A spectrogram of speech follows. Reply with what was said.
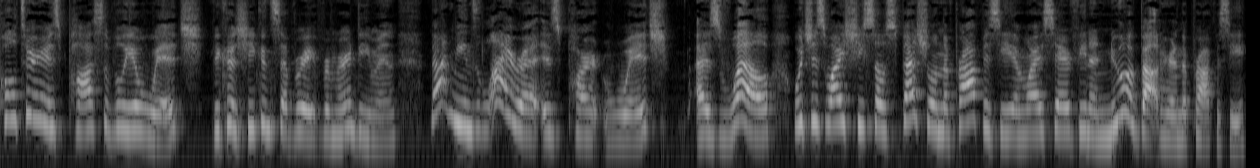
Coulter is possibly a witch because she can separate from her demon, that means Lyra is part witch as well, which is why she's so special in the prophecy and why Serafina knew about her in the prophecy.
